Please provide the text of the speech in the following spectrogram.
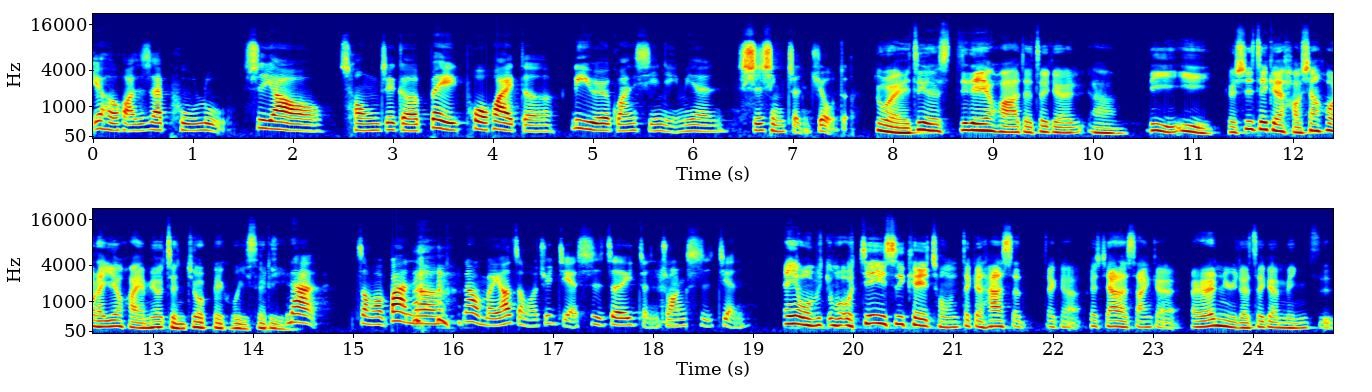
耶和华是在铺路，是要从这个被破坏的立约关系里面实行拯救的。对，这个是耶和华的这个啊、呃、利益。可是这个好像后来耶和华也没有拯救北国以色列。那怎么办呢？那我们要怎么去解释这一整桩事件？哎呀，我我我建议是可以从这个他是这个和西阿的三个儿女的这个名字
